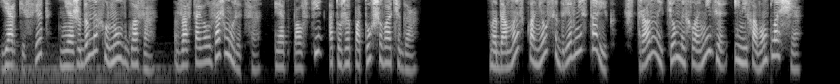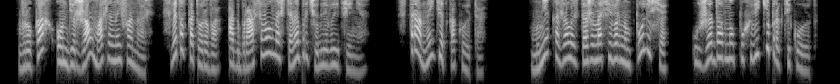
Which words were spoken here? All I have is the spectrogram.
Яркий свет неожиданно хлынул в глаза, заставил зажмуриться и отползти от уже потухшего очага. Надо мной склонился древний старик в странной темной хламиде и меховом плаще. В руках он держал масляный фонарь, свет от которого отбрасывал на стены причудливые тени. Странный дед какой-то. Мне казалось, даже на Северном полюсе уже давно пуховики практикуют.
